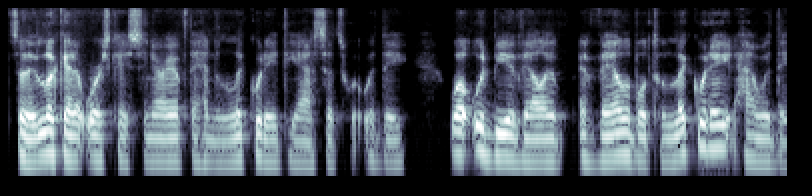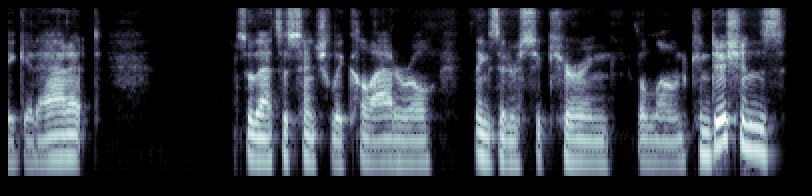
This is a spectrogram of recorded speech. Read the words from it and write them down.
So they look at it worst case scenario. If they had to liquidate the assets, what would they what would be avail- available to liquidate? How would they get at it? So that's essentially collateral, things that are securing the loan. Conditions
